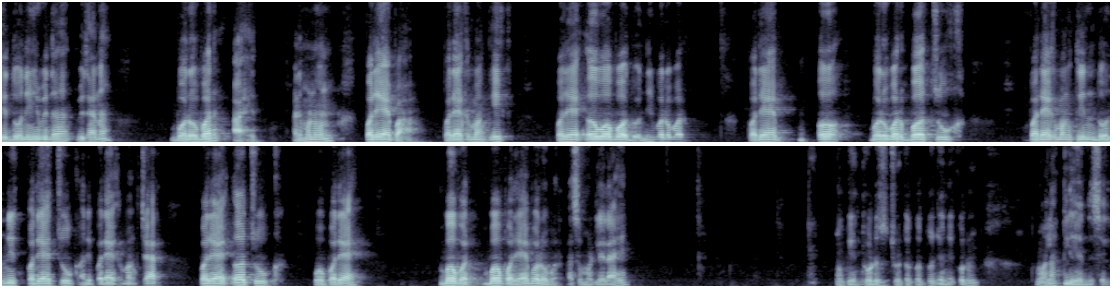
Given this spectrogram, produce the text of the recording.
हे दोन्ही विधान विधानं बरोबर आहेत. आणि म्हणून पर्याय पहा. पर्याय क्रमांक एक पर्याय अ व ब दोन्ही बरोबर. पर्याय अ बरोबर ब चूक. पर्याय क्रमांक तीन दोन्ही पर्याय चूक आणि पर्याय क्रमांक चार पर्याय अ चूक व पर्याय ब बर ब पर्याय बरोबर असं म्हटलेलं आहे. ओके थोडंसं छोटं करतो जेणेकरून तुम्हाला क्लिअर दिसेल.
